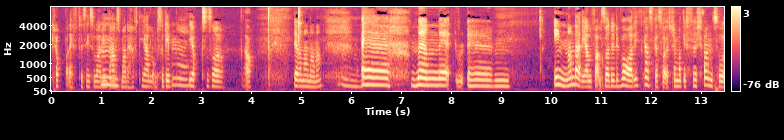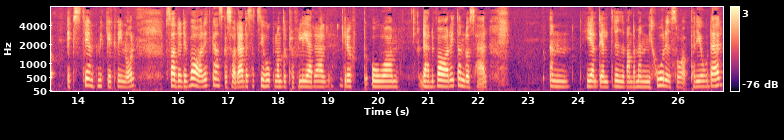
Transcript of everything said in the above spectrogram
kroppar efter sig så var det inte Mm. han som hade haft ihjäl dem. Så det är också så, ja. Det var någon annan. Mm. Eh, men eh, ehm, innan där i alla fall så hade det varit ganska så eftersom att det försvann så extremt mycket kvinnor. Så hade det varit ganska så. Det hade satts ihop någon typ profilerargrupp och det hade varit ändå så här en hel del drivande människor i så perioder.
